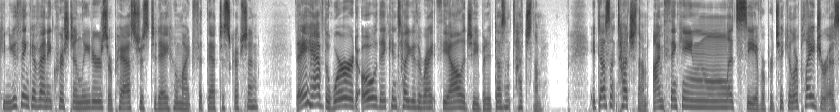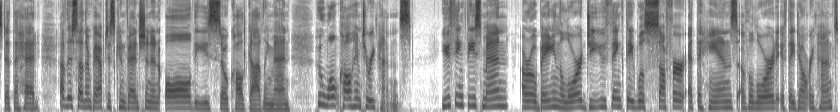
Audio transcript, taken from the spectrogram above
Can you think of any Christian leaders or pastors today who might fit that description? They have the word, oh, they can tell you the right theology, but it doesn't touch them. It doesn't touch them. I'm thinking, let's see, of a particular plagiarist at the head of the Southern Baptist Convention and all these so called godly men who won't call him to repentance. You think these men are obeying the Lord? Do you think they will suffer at the hands of the Lord if they don't repent?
